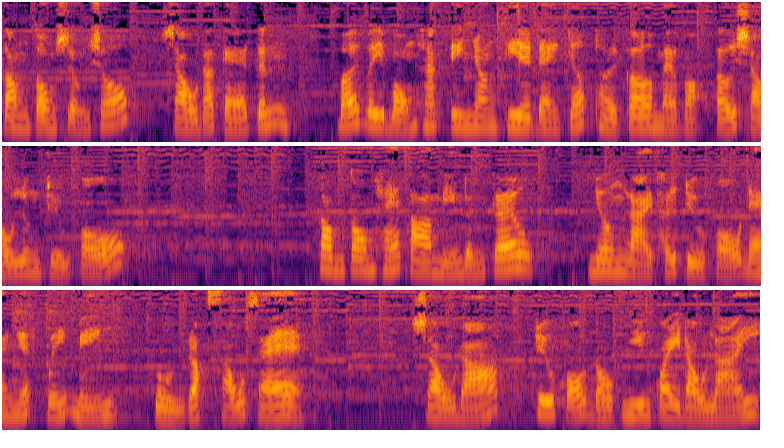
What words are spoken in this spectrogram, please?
Công tôn sửng sốt, Sau đó kẻ kính, bởi vì bổn hắc y nhân kia đang chớp thời cơ mà vọt tới sau lưng triệu phổ. Công tôn hé to miệng định kêu, nhưng lại thấy triệu phổ đang nhếch khóe miệng, cười rất xấu xa. Sau đó, triệu phổ đột nhiên quay đầu lại.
